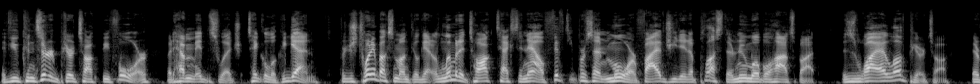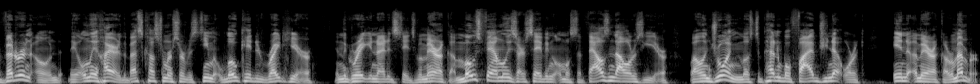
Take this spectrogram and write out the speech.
If you've considered Pure Talk before but haven't made the switch, take a look again. For just 20 bucks a month, you'll get unlimited talk, text, and now 50% more 5G data plus their new mobile hotspot. This is why I love Pure Talk. They're veteran owned. They only hire the best customer service team located right here in the great United States of America. Most families are saving almost $1,000 a year while enjoying the most dependable 5G network in America. Remember,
